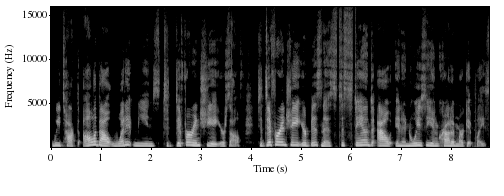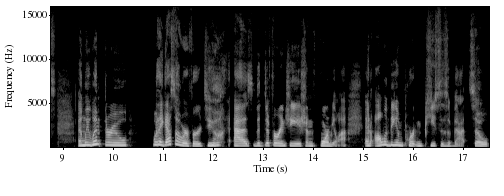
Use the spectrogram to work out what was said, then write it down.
we talked all about what it means to differentiate yourself, to differentiate your business, to stand out in a noisy and crowded marketplace. And we went through what I guess I'll refer to as the differentiation formula and all of the important pieces of that. So,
